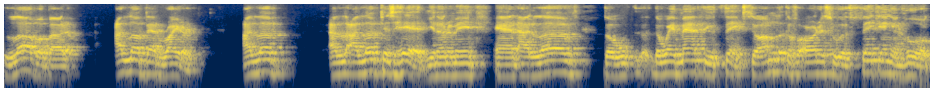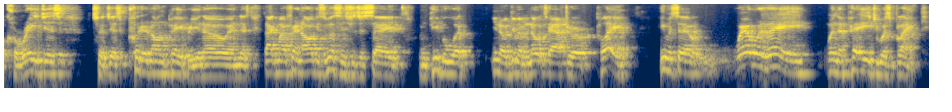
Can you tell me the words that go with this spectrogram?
love about it, I love that writer. I love, I, I loved his head. You know what I mean? And I love the the way Matthew thinks. So I'm looking for artists who are thinking and who are courageous to just put it on paper. You know, and like my friend August Wilson used to say, when people would you know give him notes after a play, he would say, "Where were they when the page was blank?"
